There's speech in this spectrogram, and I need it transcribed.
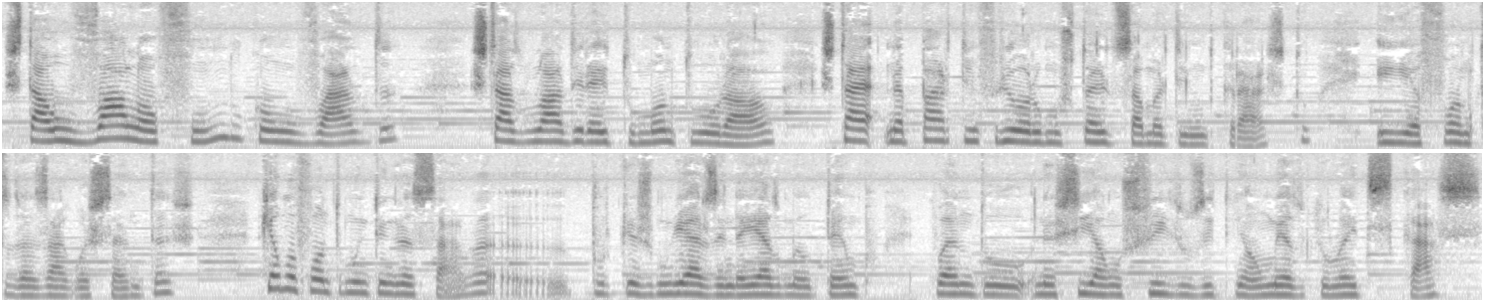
Está o vale ao fundo, com o vade, está do lado direito o Monte do Oural, está na parte inferior o Mosteiro de São Martinho de Crasto e a Fonte das Águas Santas, que é uma fonte muito engraçada, porque as mulheres, ainda é do meu tempo, quando nasciam os filhos e tinham medo que o leite secasse,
